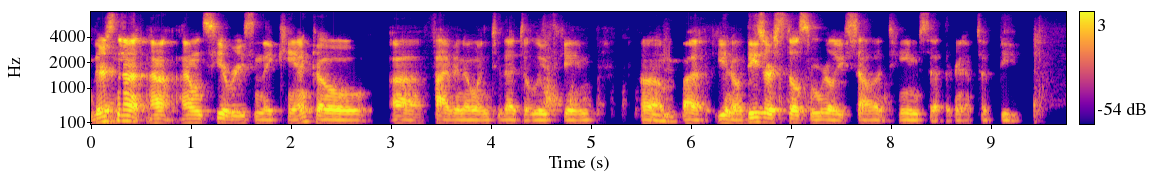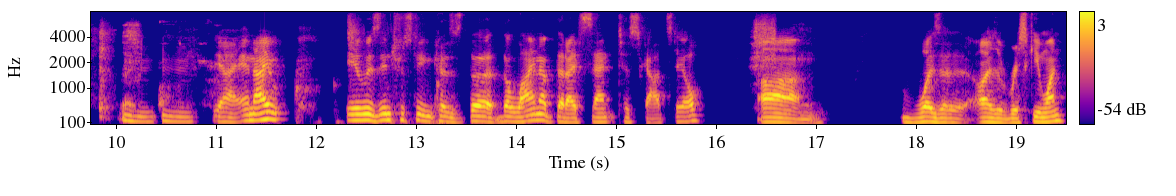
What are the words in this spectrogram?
there's not, I, I don't see a reason they can't go uh, 5 and 0 into that Duluth game. Um, mm-hmm. but you know, these are still some really solid teams that they're gonna have to beat. Mm-hmm, mm-hmm. Yeah, and I it was interesting because the the lineup that I sent to Scottsdale um was a was a risky one.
